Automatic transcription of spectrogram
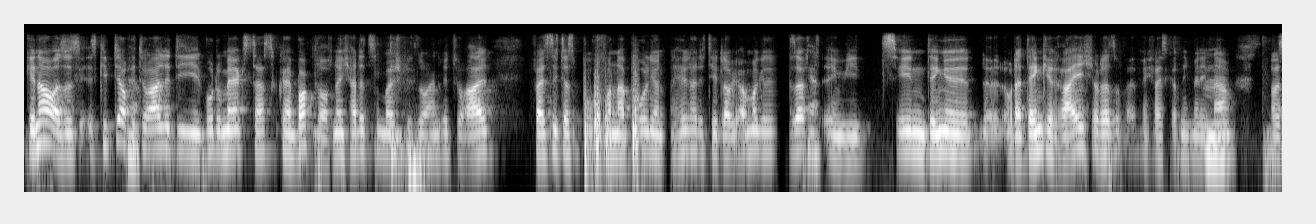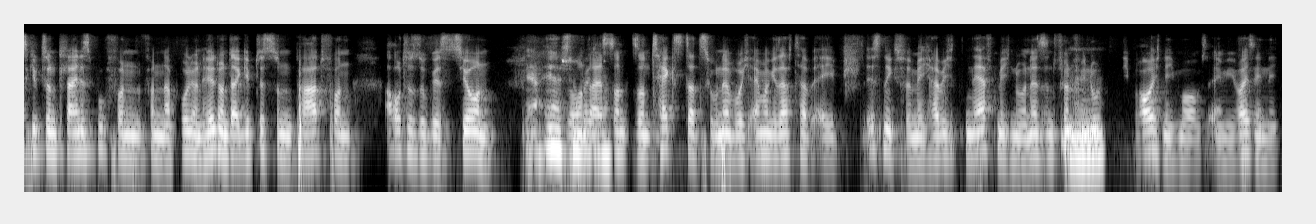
Genau, also es, es gibt ja auch ja. Rituale, die, wo du merkst, da hast du keinen Bock drauf. Ne? Ich hatte zum Beispiel so ein Ritual, ich weiß nicht, das Buch von Napoleon Hill hatte ich dir, glaube ich, auch mal gesagt, ja. irgendwie zehn Dinge äh, oder Denke reich oder so, ich weiß gerade nicht mehr den mhm. Namen, aber es gibt so ein kleines Buch von, von Napoleon Hill und da gibt es so einen Part von Autosuggestion. Ja, ja, so, und da ist so, so, ein Text dazu, ne, wo ich einmal gesagt habe, ey, ist nichts für mich, ich, nervt mich nur, ne, sind fünf mhm. Minuten, die brauche ich nicht morgens irgendwie, weiß ich nicht.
